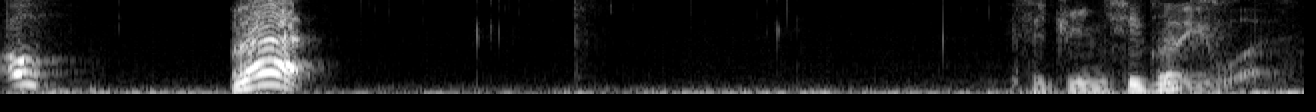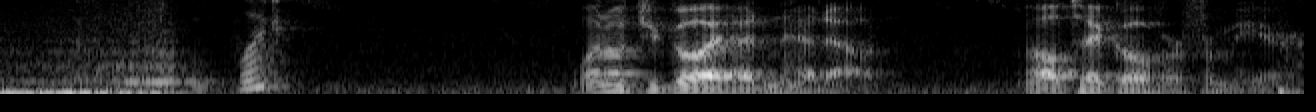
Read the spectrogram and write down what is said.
Oh! What? It's a dream sequence? Tell sequence. you what, What? why don't you go ahead and head out? I'll take over from here.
